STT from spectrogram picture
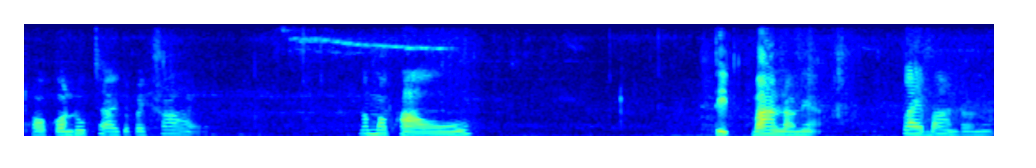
เผาก่อนลูกชายจะไปค่าย แล้วมาเผา ติดบ้านเราเนี่ย ใกล้บ้านเราเนี่ย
